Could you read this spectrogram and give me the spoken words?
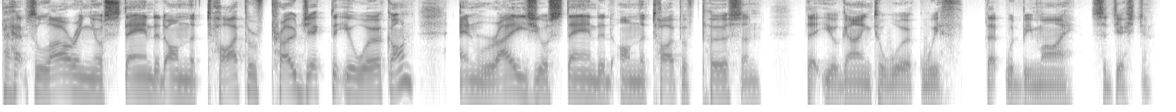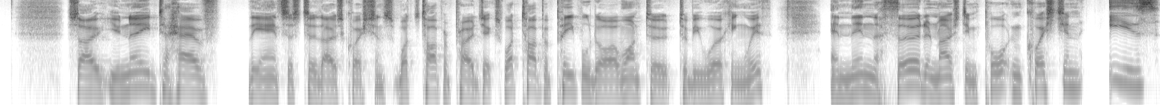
perhaps lowering your standard on the type of project that you work on and raise your standard on the type of person that you're going to work with. That would be my suggestion. So you need to have the answers to those questions. What type of projects, what type of people do I want to, to be working with? And then the third and most important question is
